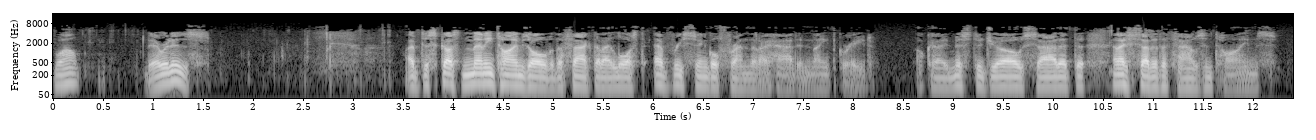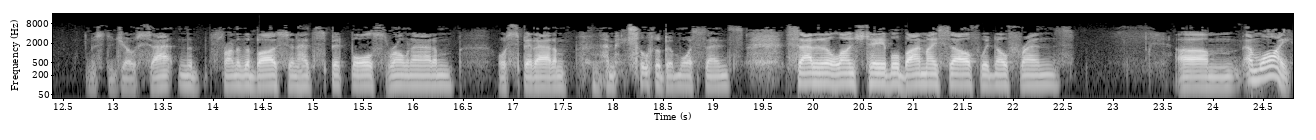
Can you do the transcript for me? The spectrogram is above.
well, there it is. I've discussed many times over the fact that I lost every single friend that I had in ninth grade. Okay, Mr. Joe sat at the, and I said it a thousand times. Mr. Joe sat in the front of the bus and had spitballs thrown at him, or spit at him. that makes a little bit more sense. Sat at a lunch table by myself with no friends. Um, and why?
